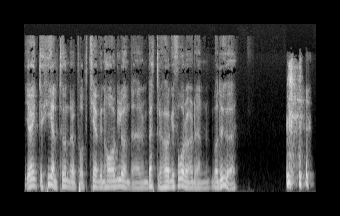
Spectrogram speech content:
jag är inte helt hundra på att Kevin Haglund är en bättre högerforward än vad du är.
